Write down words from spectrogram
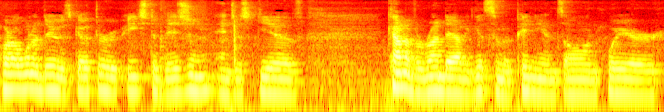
what I want to do is go through each division and just give kind of a rundown and get some opinions on where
